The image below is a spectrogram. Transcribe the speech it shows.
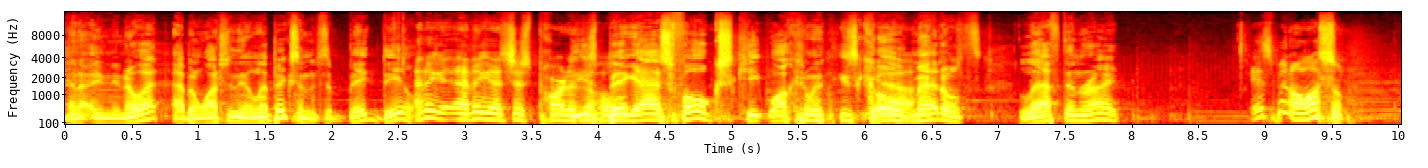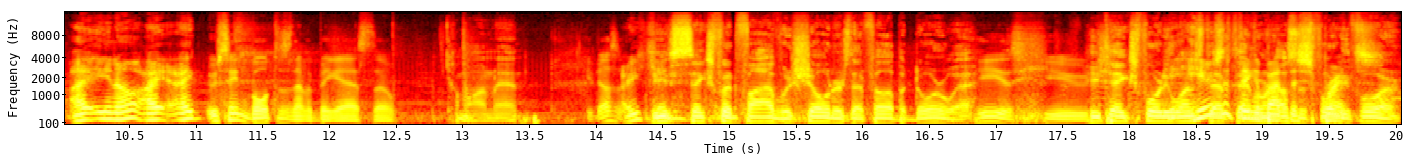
and, and you know what? I've been watching the Olympics, and it's a big deal. I think I think that's just part of These the whole. big ass folks keep walking with these gold Yeah. medals left and right. It's been awesome. I you know I, I Usain Bolt doesn't have a big ass though. Come on, man. He doesn't. are you kidding? He's six foot five with shoulders that fill up a doorway. He is huge. He takes forty one Here's steps. the thing everyone about else the is forty sprints. four.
